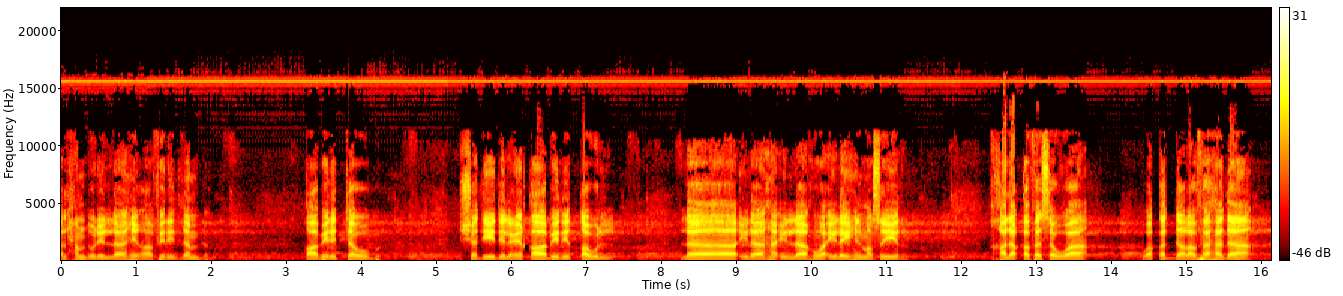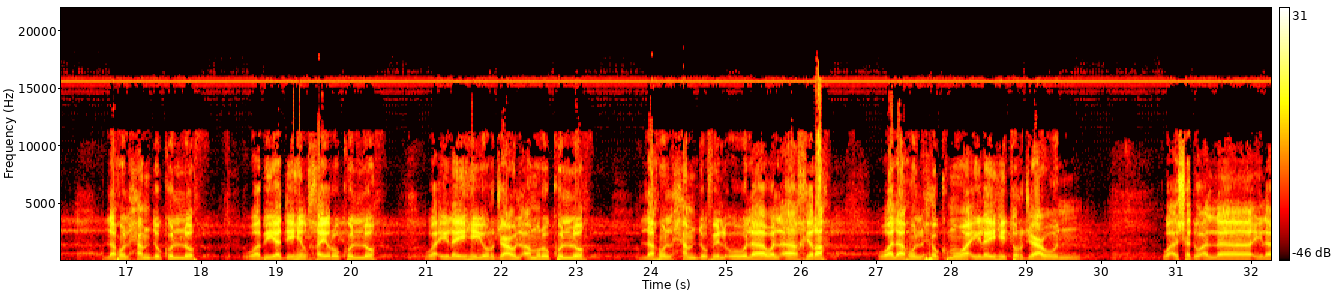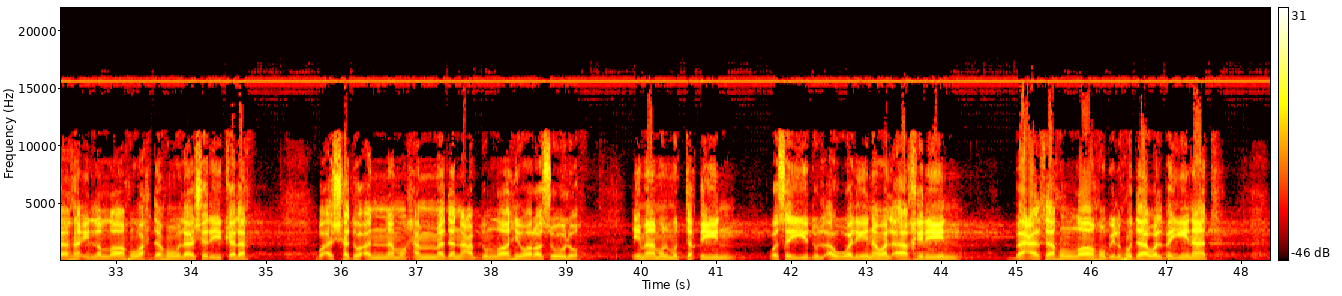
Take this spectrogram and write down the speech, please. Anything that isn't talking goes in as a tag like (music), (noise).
الحمد لله غافر الذنب قابل التوب شديد العقاب ذي الطول. لا إله إلا هو إليه المصير. خلق فسوى وقدر فهدى. له الحمد كله وبيده الخير كله وإليه يرجع الأمر كله. له الحمد في الأولى والآخرة وله الحكم وإليه ترجعون. وأشهد أن لا إله إلا الله وحده لا شريك له وأشهد أن محمدا عبد الله ورسوله إمام المتقين وسيد الأولين والآخرين بعثه الله بالهدى والبينات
